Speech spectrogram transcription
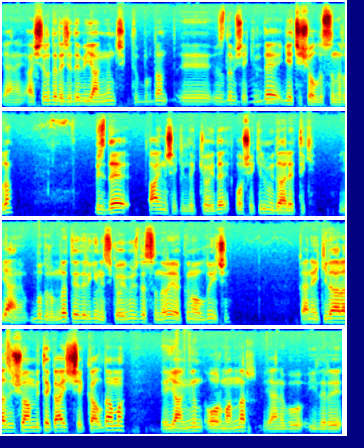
yani aşırı derecede bir yangın çıktı. Buradan e, hızlı bir şekilde geçiş oldu sınırdan. Biz de aynı şekilde köyde o şekil müdahale ettik. Yani bu durumda tedirginiz. Köyümüz de sınıra yakın olduğu için. Yani ekili arazi şu an bir tek ayçiçek kaldı ama e, yangın ormanlar yani bu ileri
